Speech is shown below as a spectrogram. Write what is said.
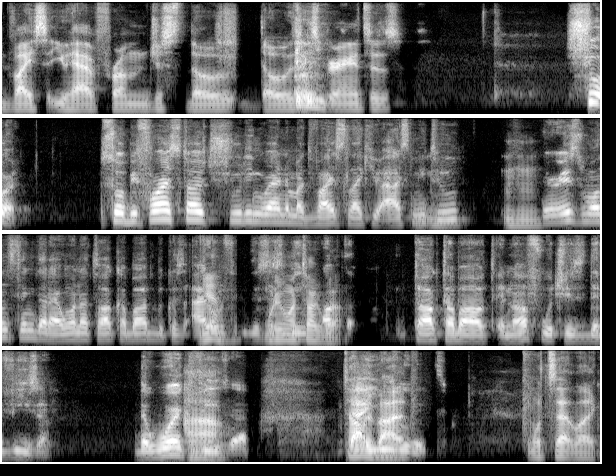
advice that you have from just those those experiences? Sure. So before I start shooting random advice like you asked me to, hmm there is one thing that I want to talk about because I Yeah, don't think this what do is wanna being talk about? talked, talked about enough, which is the visa, the work Ah, visa Tell me about it. What's that like?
